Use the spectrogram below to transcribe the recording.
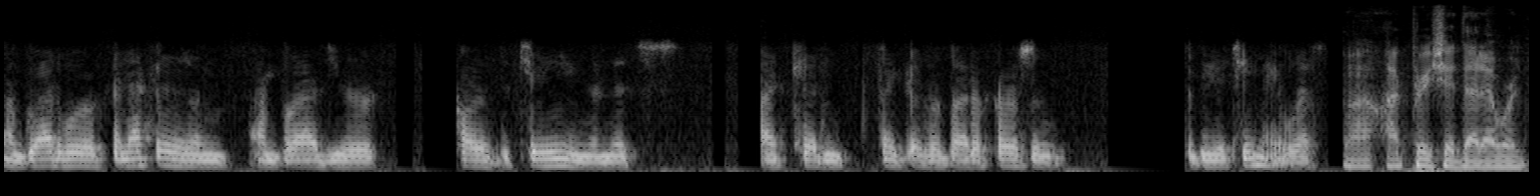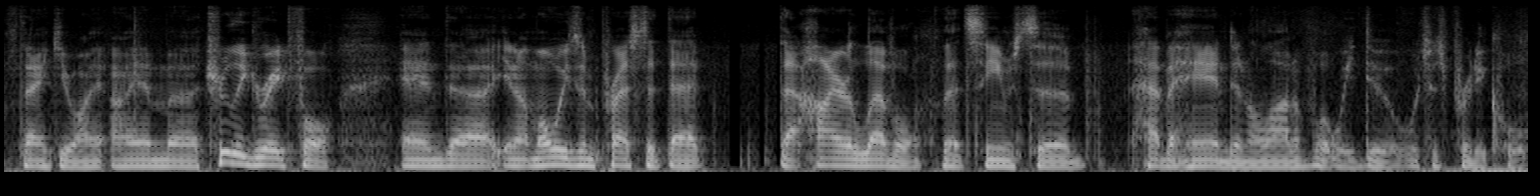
I'm glad we're connected, and I'm glad you're part of the team, and it's, I couldn't think of a better person to be a teammate with. Well, I appreciate that, Edward. Thank you. I, I am uh, truly grateful, and uh, you know I'm always impressed at that that higher level that seems to have a hand in a lot of what we do, which is pretty cool.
